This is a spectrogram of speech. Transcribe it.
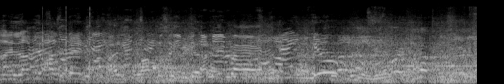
I love your husband. Thank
